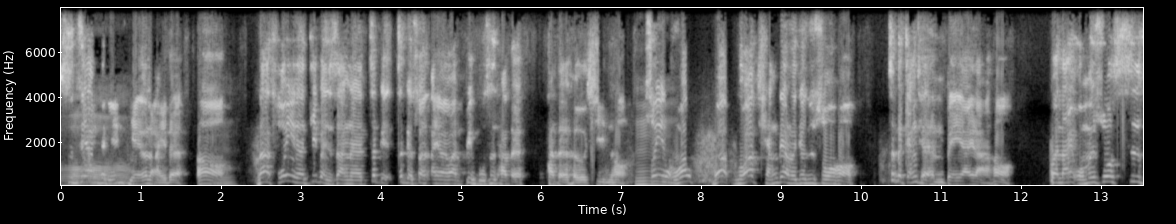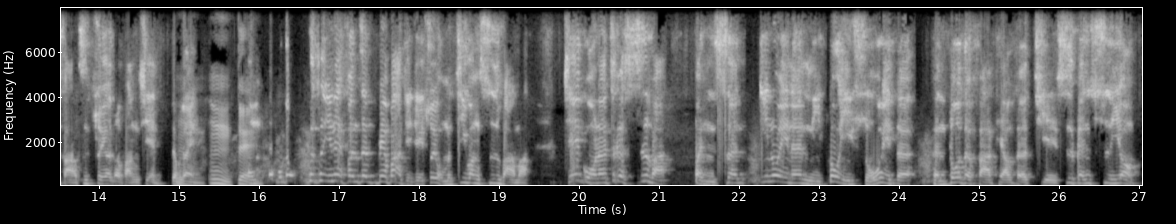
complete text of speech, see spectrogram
是这样的连结而来的哦。那所以呢，基本上呢，这个这个算案外案，并不是它的它的核心哈。所以我要我要我要强调的就是说哈，这个讲起来很悲哀啦哈。本来我们说司法是罪恶的防线，对不对？嗯，对。我们我们都不是因为纷争没有办法解决，所以我们寄望司法嘛。结果呢，这个司法本身，因为呢，你对于所谓的很多的法条的解释跟适用。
